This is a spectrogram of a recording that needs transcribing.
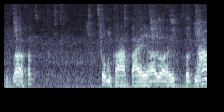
สุด ยอดครับต้มขาไก่อร่อยสดน้ำ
